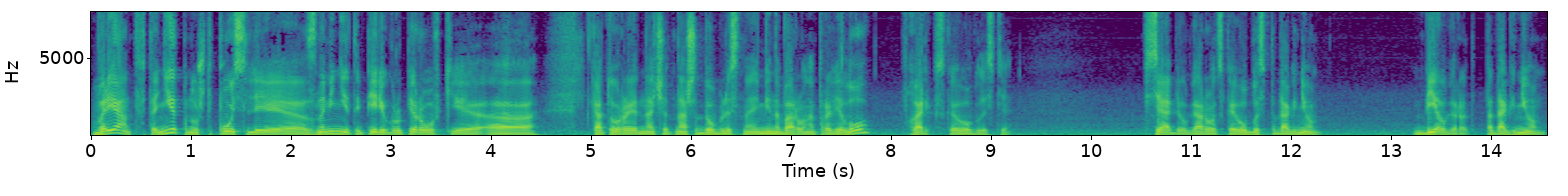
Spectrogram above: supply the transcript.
Вариантов-то нет, потому что после знаменитой перегруппировки, э, которую, значит, наша доблестная Минобороны провело в Харьковской области, вся Белгородская область под огнем. Белгород под огнем.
